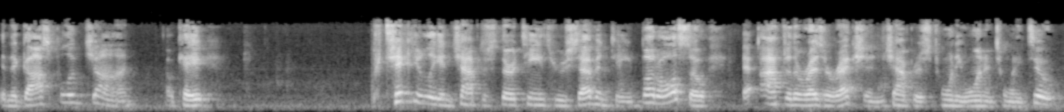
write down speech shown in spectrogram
in the gospel of John, okay, particularly in chapters 13 through 17, but also after the resurrection, chapters 21 and 22,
